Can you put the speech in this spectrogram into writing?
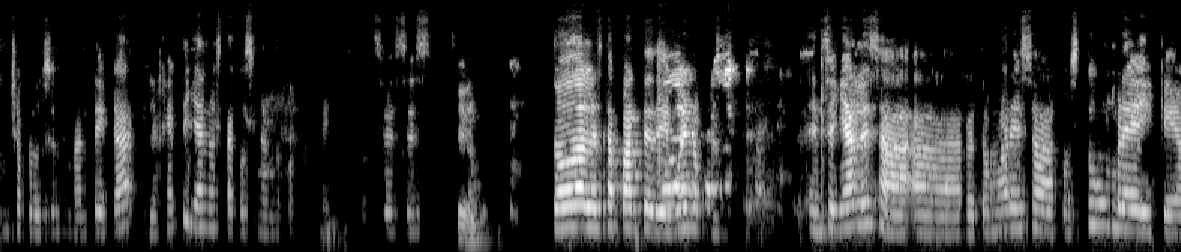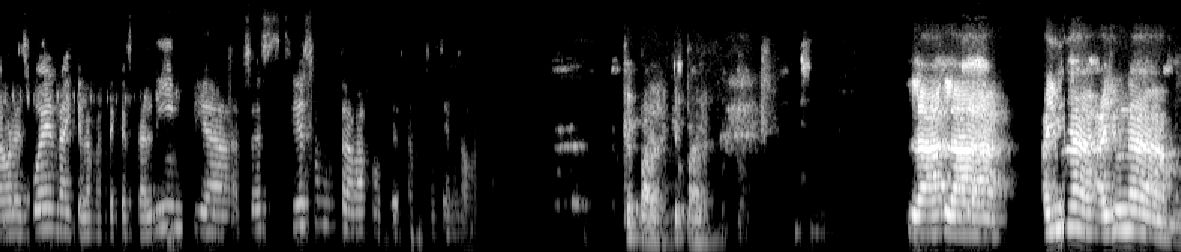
mucha producción de manteca y la gente ya no está cocinando con manteca. Entonces es toda esta parte de, bueno, pues enseñarles a, retomar esa costumbre y que ahora es buena y que la manteca está limpia. O sea, sí es un trabajo que estamos haciendo ahora. Qué padre, qué padre. La, la, hay una, hay una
